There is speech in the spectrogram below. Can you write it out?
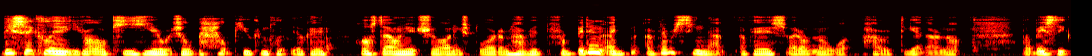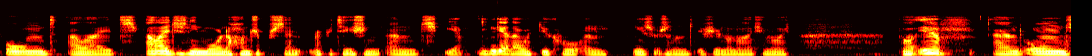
Basically, you got a little key here which will help you completely. Okay hostile, neutral, unexplored, uninhabited, forbidden. I, I've never seen that. Okay, so I don't know what how to get that or not. But basically, owned, allied. Allied just need more than 100% reputation, and yeah, you can get that with Duco and New Switzerland if you're non-allied humanoid. But yeah, and owned,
